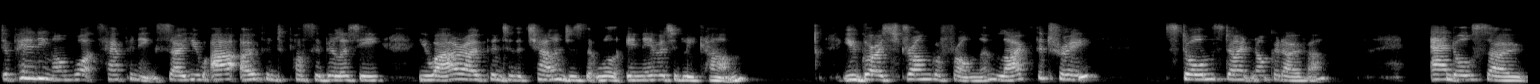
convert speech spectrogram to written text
depending on what's happening. So you are open to possibility, you are open to the challenges that will inevitably come. You grow stronger from them, like the tree. Storms don't knock it over. And also,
